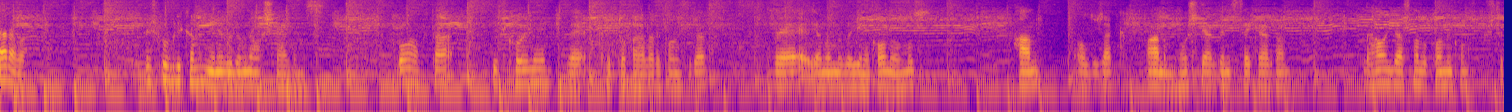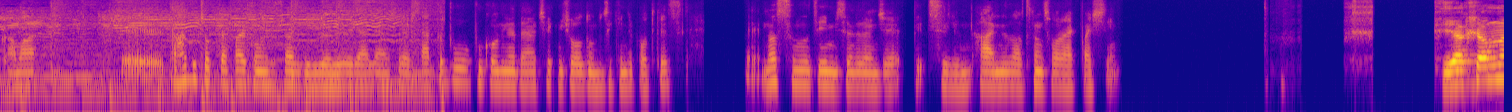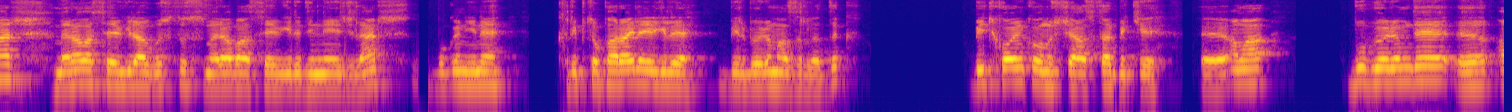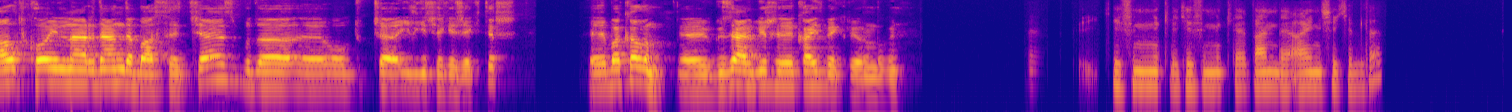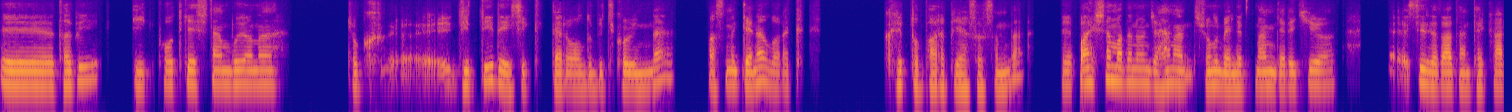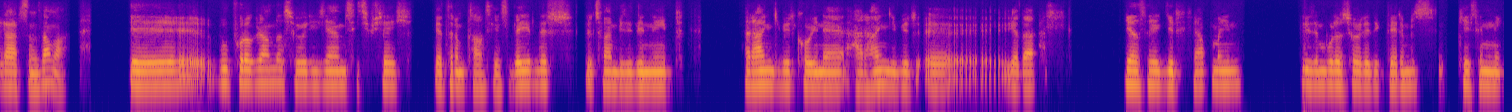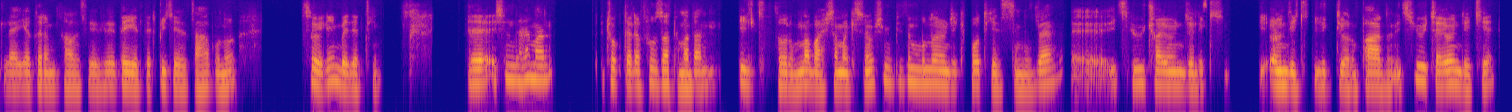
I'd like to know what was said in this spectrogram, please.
Merhaba. Respublika'nın yeni bölümüne hoş geldiniz. Bu hafta Bitcoin'i ve kripto paraları konuşacağız. Ve yanımızda yine konuğumuz Han olacak. Hanım hoş geldiniz tekrardan. Daha önce aslında bu konuyu konuşmuştuk ama e, daha birçok defa konuşacağız gibi geliyor ilerleyen süreçlerde. Bu, bu konuya değer çekmiş olduğumuz ikinci podcast. E, nasılsınız, iyi misiniz? Önce sizin haliniz hatırını sorarak başlayayım. İyi akşamlar. Merhaba sevgili Augustus, merhaba sevgili dinleyiciler. Bugün yine kripto parayla ilgili bir bölüm hazırladık. Bitcoin konuşacağız tabii ki. Ee, ama bu bölümde e, altcoin'lerden de bahsedeceğiz. Bu da e, oldukça ilgi çekecektir. E, bakalım. E, güzel bir e, kayıt bekliyorum bugün. Kesinlikle, kesinlikle. Ben de aynı şekilde. Ee, tabii ilk podcast'ten bu yana çok e, ciddi değişiklikler oldu Bitcoin'de. Aslında genel olarak kripto para piyasasında. E, başlamadan önce hemen şunu belirtmem gerekiyor. E, siz de zaten tekrarlarsınız ama e, bu programda söyleyeceğimiz hiçbir şey yatırım tavsiyesi değildir. Lütfen bizi dinleyip herhangi bir coin'e, herhangi bir e, ya da piyasaya giriş yapmayın. Bizim burada söylediklerimiz kesinlikle yatırım tavsiyesi değildir. Bir kez daha bunu söyleyeyim, belirteyim. Ee, şimdi hemen çok da lafı uzatmadan ilk sorumla başlamak istiyorum. Şimdi bizim bundan önceki podcastimizde 2-3 ay öncelik, önceki ilk diyorum pardon, 2-3 ay önceki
